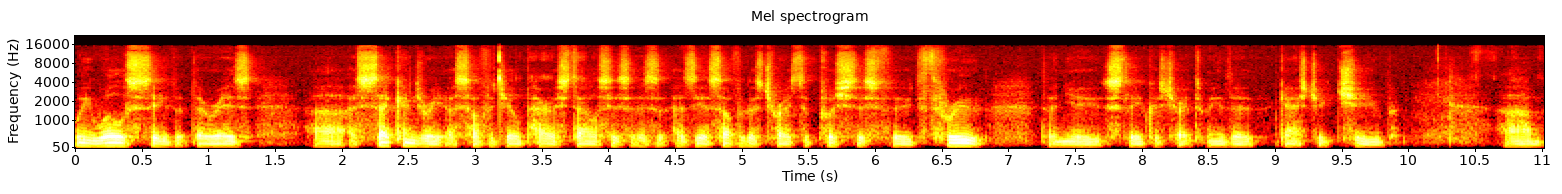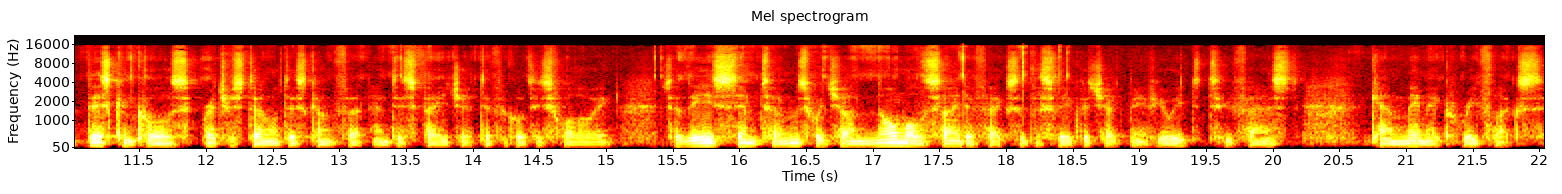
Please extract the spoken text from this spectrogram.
we will see that there is uh, a secondary esophageal peristalsis as, as, the esophagus tries to push this food through the new sleeve gastrectomy, the gastric tube. Um, this can cause retrosternal discomfort and dysphagia, difficulty swallowing. So these symptoms, which are normal side effects of the sleeve gastrectomy if you eat too fast, can mimic reflux.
